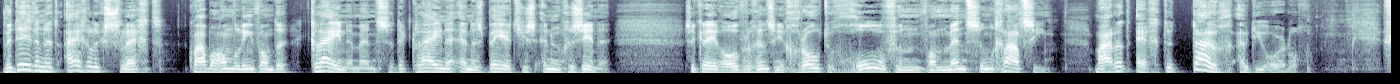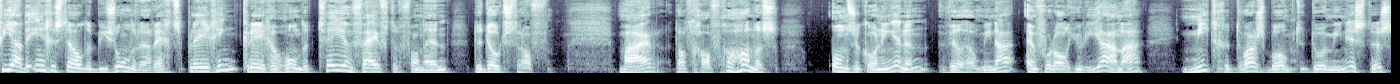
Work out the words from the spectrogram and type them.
We deden het eigenlijk slecht qua behandeling van de kleine mensen... de kleine NSB'ertjes en hun gezinnen. Ze kregen overigens in grote golven van mensen gratie. Maar het echte tuig uit die oorlog... Via de ingestelde bijzondere rechtspleging kregen 152 van hen de doodstraf. Maar dat gaf gehannes. Onze koninginnen, Wilhelmina en vooral Juliana... niet gedwarsboomd door ministers...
